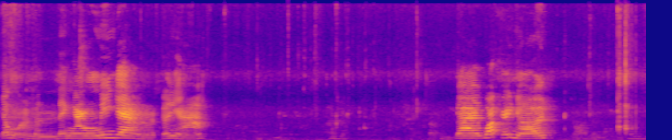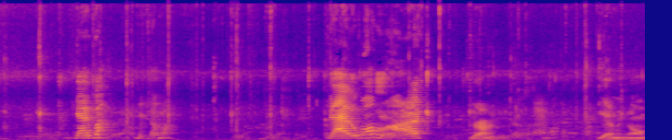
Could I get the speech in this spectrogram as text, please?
Cháu ngoại mình đang ăn miếng da nè cả nhà. Đai quá cả nhà ơi. Đai quá. À? đai quá ngoại dạ. Dạ mới ngon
